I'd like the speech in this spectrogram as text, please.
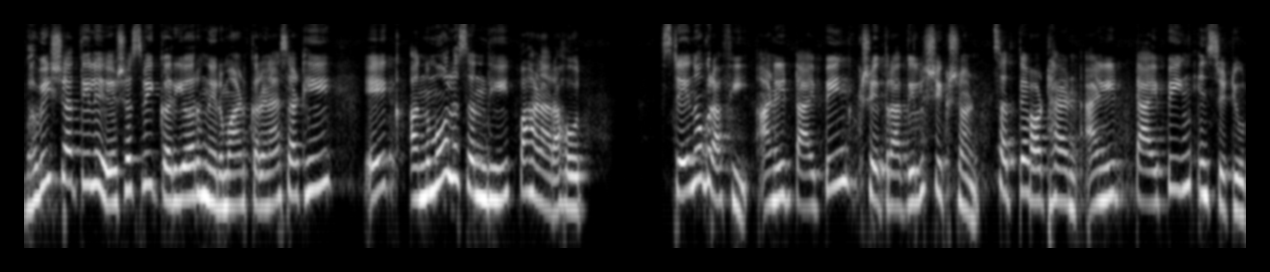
भविष्यातील यशस्वी करिअर निर्माण करण्यासाठी एक अनमोल संधी पाहणार आहोत. स्टेनोग्राफी आणि टायपिंग क्षेत्रातील शिक्षण सत्य हँड आणि टायपिंग इन्स्टिट्यूट.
